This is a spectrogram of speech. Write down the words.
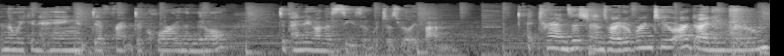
and then we can hang different decor in the middle depending on the season, which is really fun. It transitions right over into our dining room.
